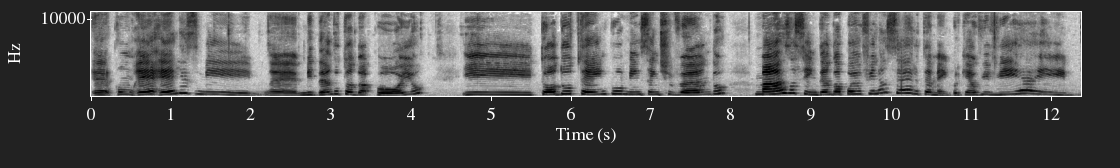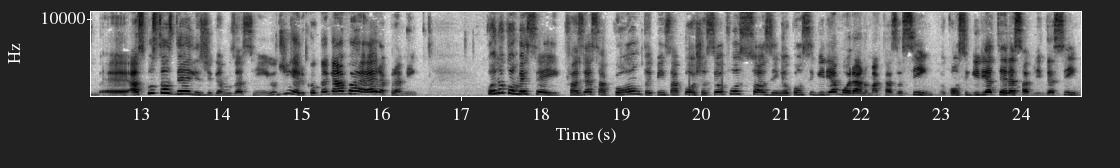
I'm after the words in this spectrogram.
é, com eles me, é, me dando todo o apoio e todo o tempo me incentivando mas assim, dando apoio financeiro também, porque eu vivia e é, as custas deles, digamos assim, e o dinheiro que eu ganhava era para mim. Quando eu comecei a fazer essa conta e pensar, poxa, se eu fosse sozinha, eu conseguiria morar numa casa assim? Eu conseguiria ter essa vida assim?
